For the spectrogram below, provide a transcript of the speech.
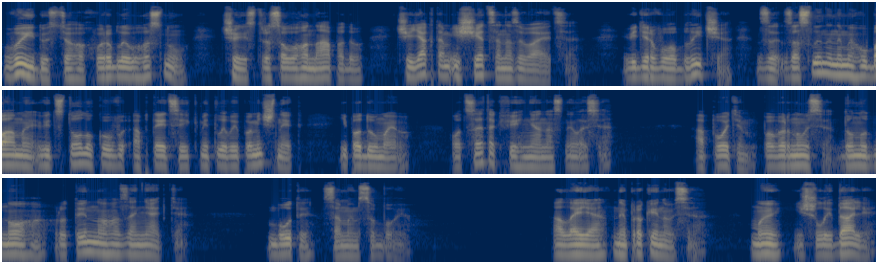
вийду з цього хворобливого сну, чи стресового нападу, чи як там іще це називається відірву обличчя з заслиненими губами від столику в аптеці кмітливий помічник, і подумаю, оце так фігня наснилася. А потім повернуся до нудного, рутинного заняття бути самим собою. Але я не прокинувся. Ми йшли далі.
